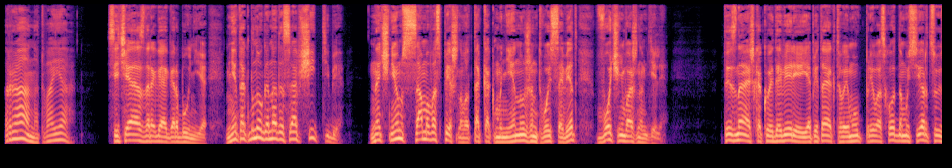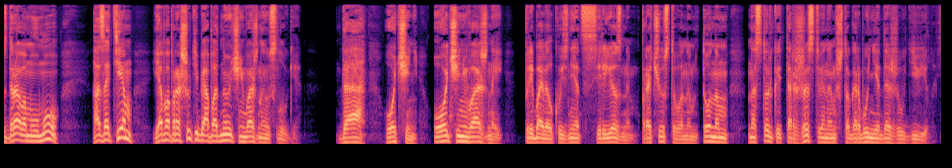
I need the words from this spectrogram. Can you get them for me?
рана твоя. Сейчас, дорогая Горбунья, мне так много надо сообщить тебе. Начнем с самого спешного, так как мне нужен твой совет в очень важном деле. Ты знаешь, какое доверие я питаю к твоему превосходному сердцу и здравому уму, а затем я попрошу тебя об одной очень важной услуге. Да, очень, очень важной, прибавил кузнец серьезным, прочувствованным тоном, настолько торжественным, что Горбунья даже удивилась.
